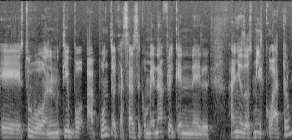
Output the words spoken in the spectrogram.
eh, estuvo en un tiempo a punto de casarse con Ben Affleck en el año 2004.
